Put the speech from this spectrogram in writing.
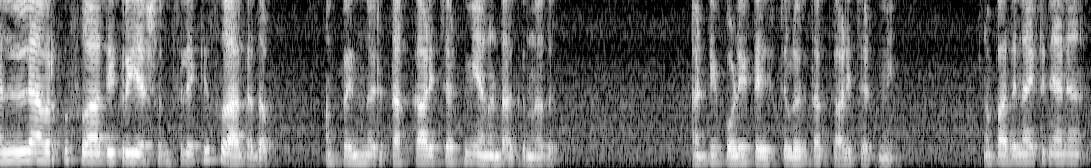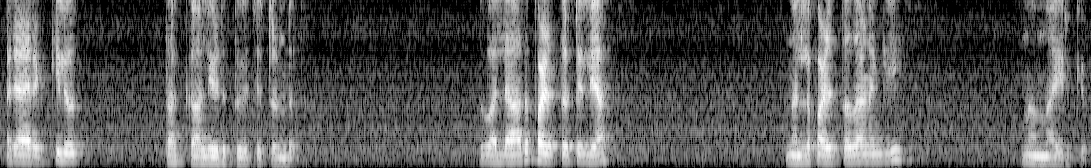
എല്ലാവർക്കും സ്വാതി ക്രിയേഷൻസിലേക്ക് സ്വാഗതം. അപ്പോൾ ഇന്നൊരു തക്കാളി ചട്നിയാണ് ഉണ്ടാക്കുന്നത്. അടിപൊളി ടേസ്റ്റുള്ള ഒരു തക്കാളി ചട്നി. അപ്പോൾ അതിനായിട്ട് ഞാൻ ഒരു അര കിലോ തക്കാളി എടുത്തു വെച്ചിട്ടുണ്ട്. ഇത് വല്ലാതെ പഴുത്തിട്ടില്ല. നല്ല പഴുത്തതാണെങ്കിൽ നന്നായിരിക്കും.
